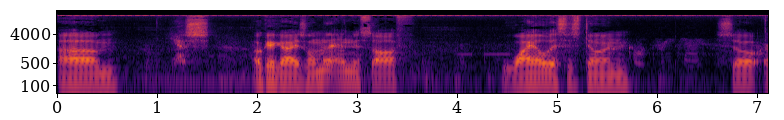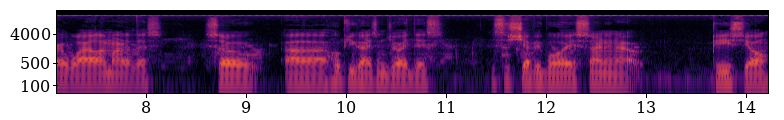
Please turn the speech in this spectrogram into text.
Um, yes. Okay, guys, well, I'm going to end this off while this is done. So, or while I'm out of this. So, uh, hope you guys enjoyed this. This is Chevy Boy signing out. Peace, y'all.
